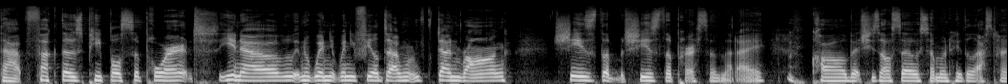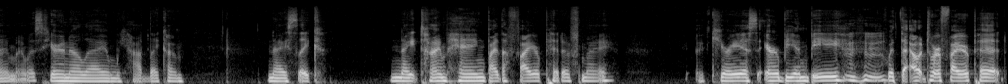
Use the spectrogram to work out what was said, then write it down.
that fuck those people support, you know, when when you feel done done wrong, she's the she's the person that I call, but she's also someone who the last time I was here in LA and we had like a nice like nighttime hang by the fire pit of my curious Airbnb mm-hmm. with the outdoor fire pit.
